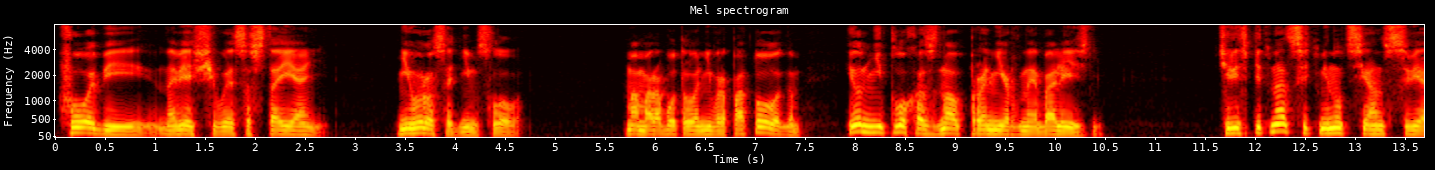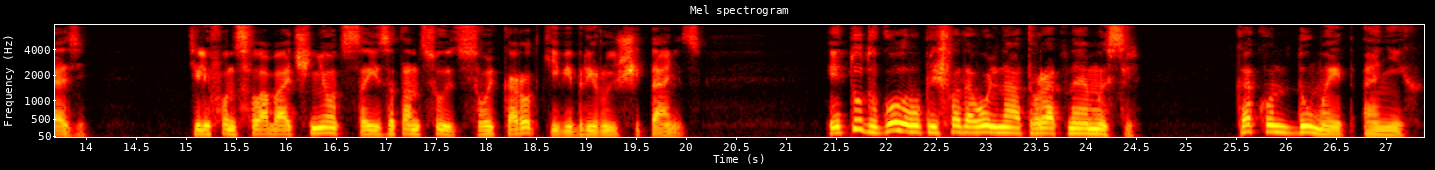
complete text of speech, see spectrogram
Фобии, навязчивое состояние. Невроз одним словом. Мама работала невропатологом, и он неплохо знал про нервные болезни. Через 15 минут сеанс связи. Телефон слабо очнется и затанцует свой короткий вибрирующий танец. И тут в голову пришла довольно отвратная мысль. Как он думает о них?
